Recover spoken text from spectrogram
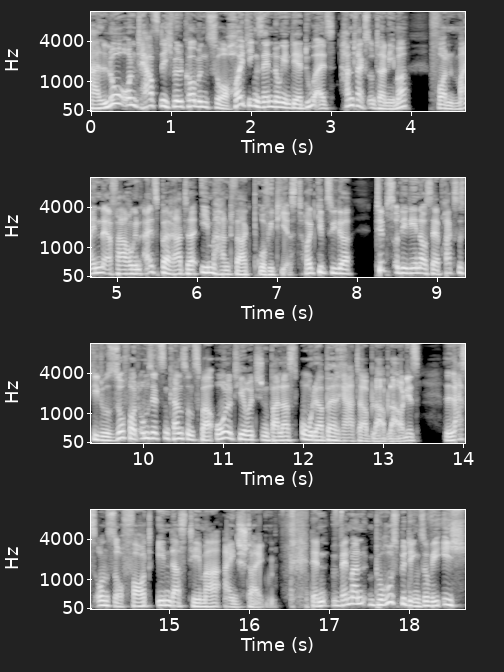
Hallo und herzlich willkommen zur heutigen Sendung, in der du als Handwerksunternehmer von meinen Erfahrungen als Berater im Handwerk profitierst. Heute gibt's wieder Tipps und Ideen aus der Praxis, die du sofort umsetzen kannst, und zwar ohne theoretischen Ballast oder Berater, bla bla. Und jetzt lass uns sofort in das Thema einsteigen. Denn wenn man berufsbedingt, so wie ich,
